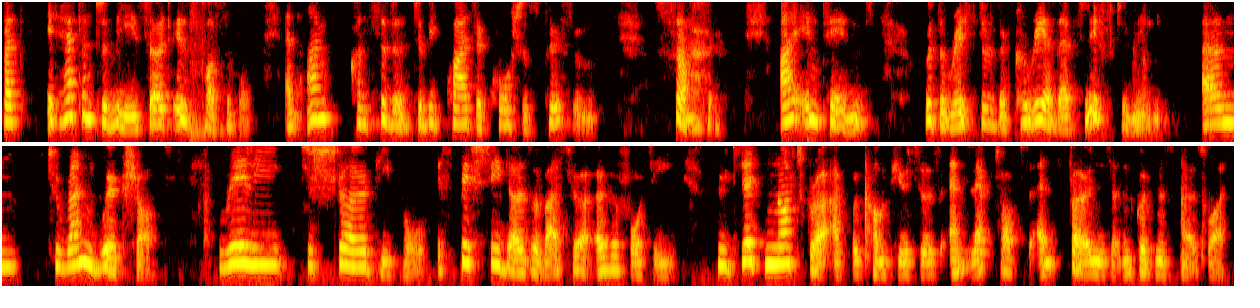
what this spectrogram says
but it happened to me, so it is possible. And I'm considered to be quite a cautious person. So I intend, with the rest of the career that's left to me, um, to run workshops really to show people, especially those of us who are over 40, who did not grow up with computers and laptops and phones and goodness knows what,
